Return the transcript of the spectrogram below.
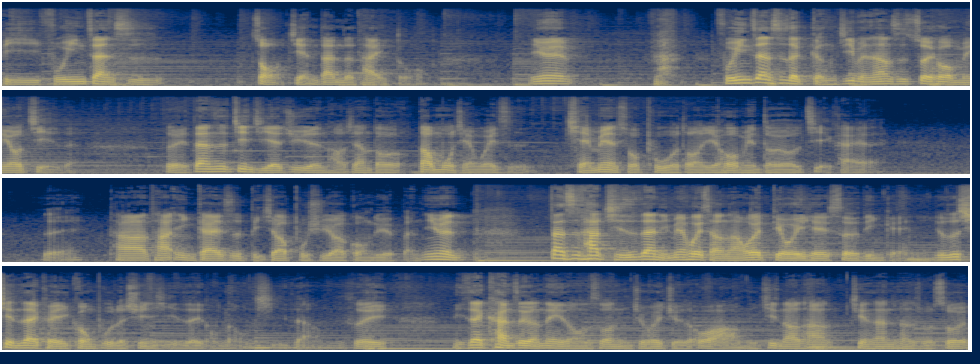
比福音战士总简单的太多。因为福音战士的梗基本上是最后没有解的，对。但是进击的巨人好像都到目前为止，前面所铺的东西后面都有解开来。对，他他应该是比较不需要攻略本，因为。但是他其实，在里面会常常会丢一些设定给你，就是现在可以公布的讯息这种东西，这样子。所以你在看这个内容的时候，你就会觉得哇，你进到他剑山传说所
